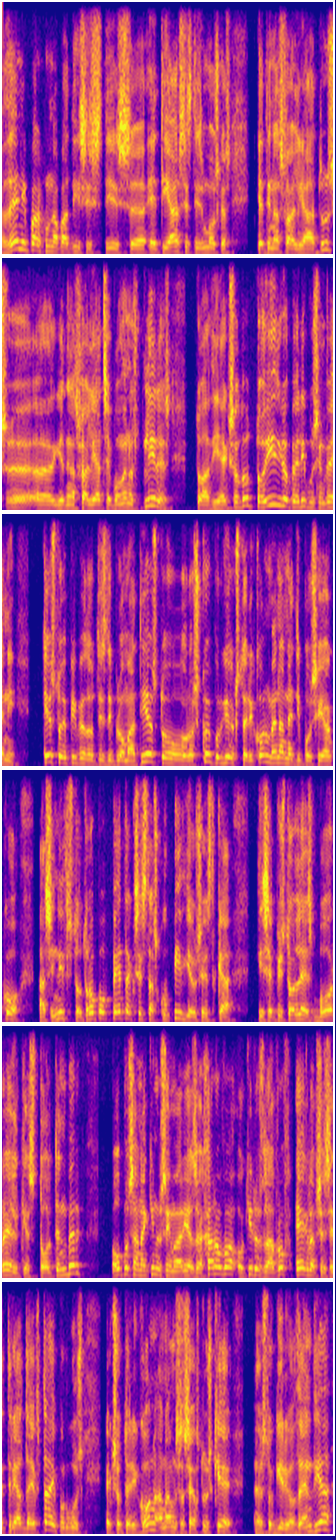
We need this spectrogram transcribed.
δεν υπάρχουν απαντήσεις στις ε, αιτιάσεις της Μόσχας για την ασφάλειά τους, ε, για την ασφάλειά της επομένως πλήρες το αδιέξοδο. Το ίδιο περίπου συμβαίνει και στο επίπεδο της διπλωματίας, το Ρωσικό Υπουργείο Εξωτερικών με έναν εντυπωσιακό ασυνήθιστο τρόπο πέταξε στα σκουπίδια ουσιαστικά τις επιστολές Μπορέλ και Στόλτενμπεργκ Όπως ανακοίνωσε η Μαρία Ζαχάροβα, ο κύριος Λαυρόφ έγραψε σε 37 υπουργούς εξωτερικών, ανάμεσα σε αυτούς και ε, στον κύριο Δένδια.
